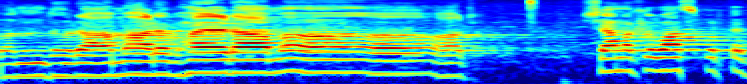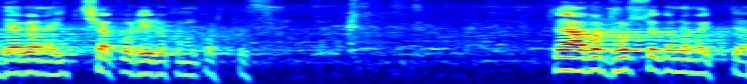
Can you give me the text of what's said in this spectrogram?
বন্ধুরা, আমার ভাইরা আমার। সে আমাকে ওয়াজ করতে দেবে না, ইচ্ছা করে এরকম করতেছে। তো আবার ধরছো কেন মাইকটা?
